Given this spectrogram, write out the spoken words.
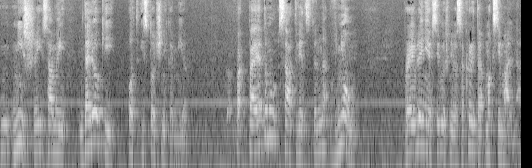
низший, самый далекий от источника мир. Поэтому, соответственно, в нем проявление Всевышнего сокрыто максимально.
